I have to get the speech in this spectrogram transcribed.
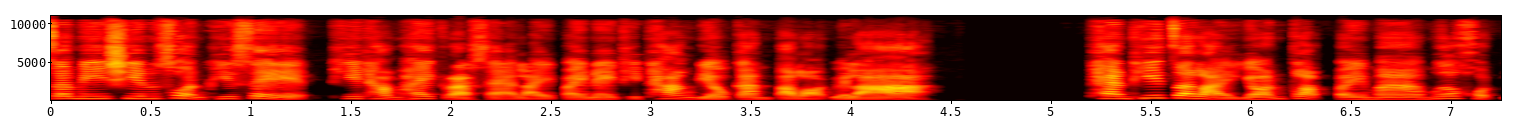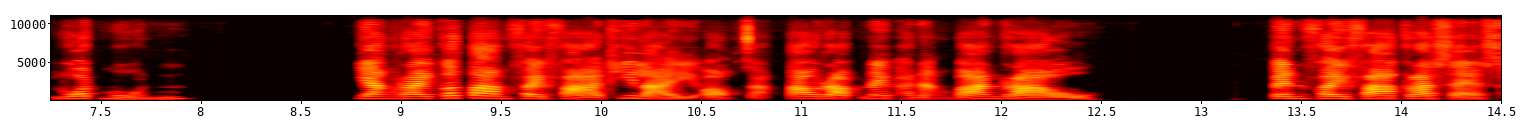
จะมีชิ้นส่วนพิเศษที่ทำให้กระแสไหลไปในทิศทางเดียวกันตลอดเวลา แทนที่จะไหลย้อนกลับไปมาเมื่อขดลวดหมุน อย่างไรก็ตามไฟฟ้าที่ไหลออกจากเต้ารับในผนังบ้านเรา เป็นไฟฟ้ากระแสส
